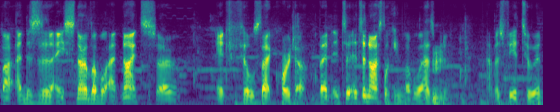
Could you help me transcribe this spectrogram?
but and this is a, a snow level at night, so it fulfills that quota. But it's a, it's a nice looking level. It has a bit of atmosphere to it.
